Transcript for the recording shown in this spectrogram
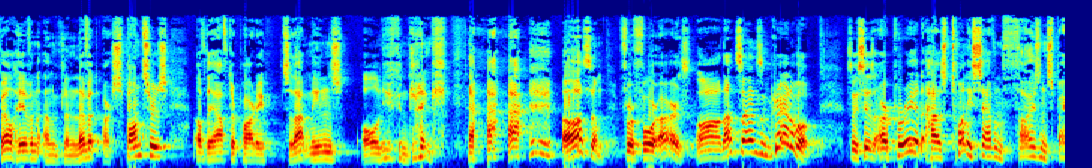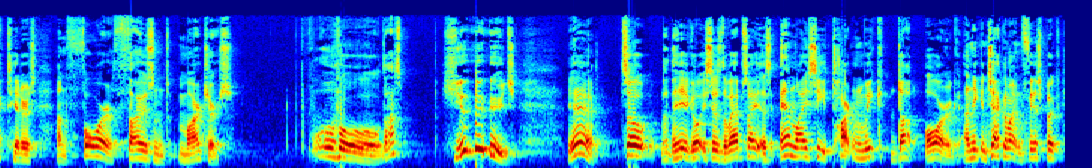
Belhaven and Glenlivet are sponsors of the after party, so that means all you can drink. awesome! For four hours. Oh, that sounds incredible! So he says our parade has 27,000 spectators and 4,000 marchers. Whoa, that's huge. Yeah. So there you go. He says the website is nyctartanweek.org and you can check them out on Facebook,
